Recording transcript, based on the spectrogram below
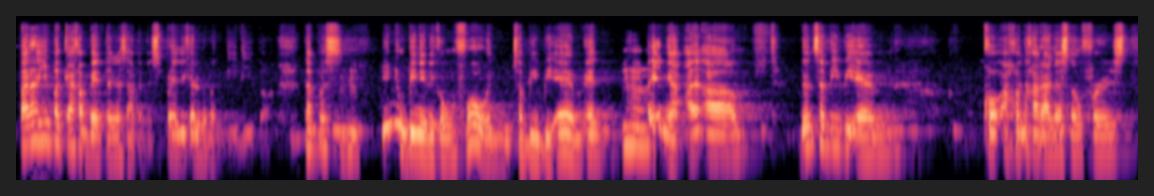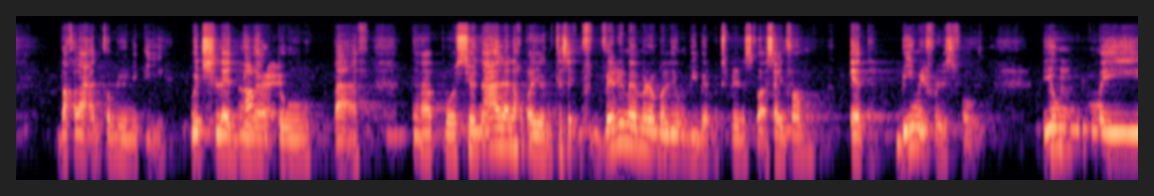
parang yung pagkakabenta niya sa akin is, pwede ka lumanti dito. Tapos, yun yung binili kong phone sa BBM. And, ayun nga, I- um, doon sa BBM, ko, ako nakaranas ng first baklaan community, which led me nga Okay. to Path. Tapos, yun, naalala ko pa yun kasi very memorable yung BBM experience ko aside from it being my first phone. Yung may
